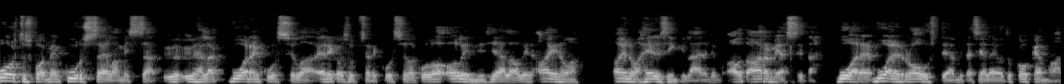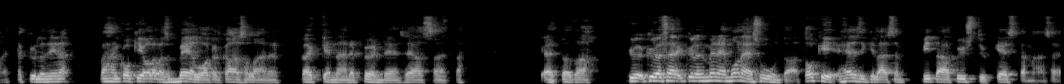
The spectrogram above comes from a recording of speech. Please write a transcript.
puolustusvoimien kursseilla, missä yhdellä vuoden kurssilla, erikoisupseerikurssilla kun olin, niin siellä olin ainoa, ainoa helsinkiläinen, niin auta armias sitä vuoden, vuoden roustia, mitä siellä joutui kokemaan. Että kyllä siinä vähän koki olevansa B-luokan kansalainen kaikkien näiden pöndeen seassa, että, että tota, kyllä, se, kyllä se menee moneen suuntaan. Toki helsinkiläisen pitää pystyä kestämään se,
